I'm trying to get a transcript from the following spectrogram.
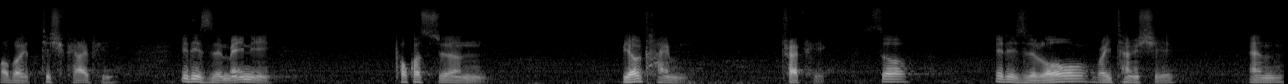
over TCP IP. It is mainly focused on real-time traffic. So it is low latency and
